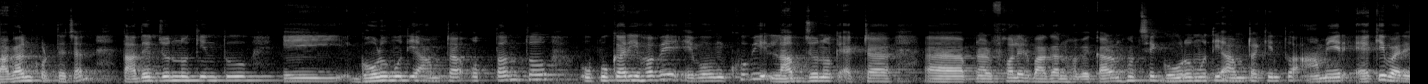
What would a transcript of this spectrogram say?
বাগান করতে চান, তাদের জন্য কিন্তু এই গৌরমতী আমটা অত্যন্ত উপকারী হবে এবং খুবই লাভজনক একটা আপনার ফলের বাগান হবে। কারণ হচ্ছে গৌরমতী আমটা কিন্তু আমের একেবারে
